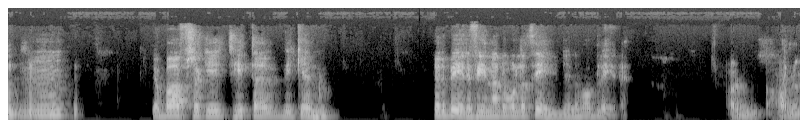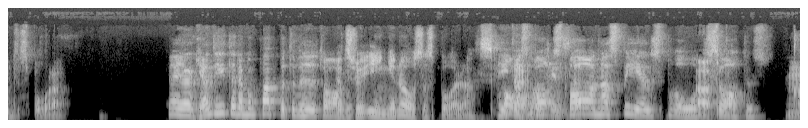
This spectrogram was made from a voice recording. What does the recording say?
Mm. Jag bara försöker hitta vilken... Ska det bli det fina dolda ting eller vad blir det? Har du, har du inte spårat? Nej, jag kan inte hitta det på pappret Jag överhuvudtaget. tror ingen av oss har spårat. Hitta Spana spa, finns det. spana, spel, språk, Ja, spa- status. Mm,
